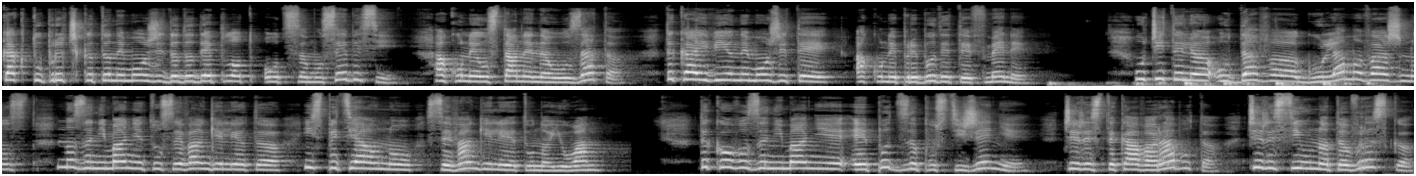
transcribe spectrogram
Както пръчката не може да даде плод от само себе си, ако не остане на лозата, така и вие не можете, ако не пребъдете в мене. Учителя отдава голяма важност на заниманието с Евангелията и специално с Евангелието на Йоанн. Такова занимание е път за постижение. Чрез такава работа, чрез силната връзка,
